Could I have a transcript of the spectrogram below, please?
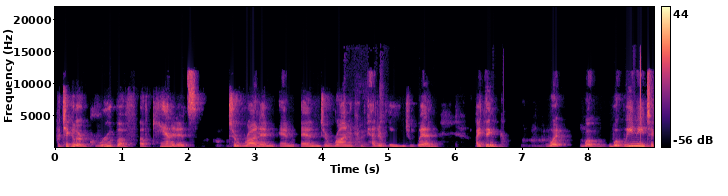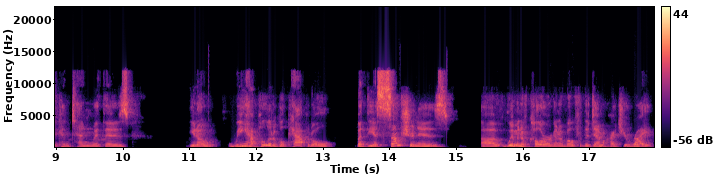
particular group of, of candidates to run and, and, and to run competitively and to win. I think what what what we need to contend with is, you know, we have political capital, but the assumption is uh, women of color are going to vote for the Democrats. You're right.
